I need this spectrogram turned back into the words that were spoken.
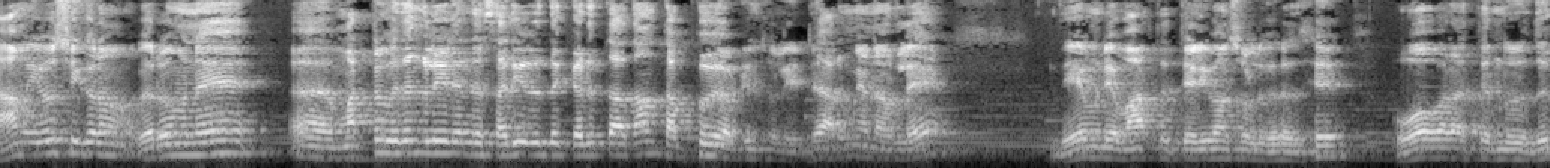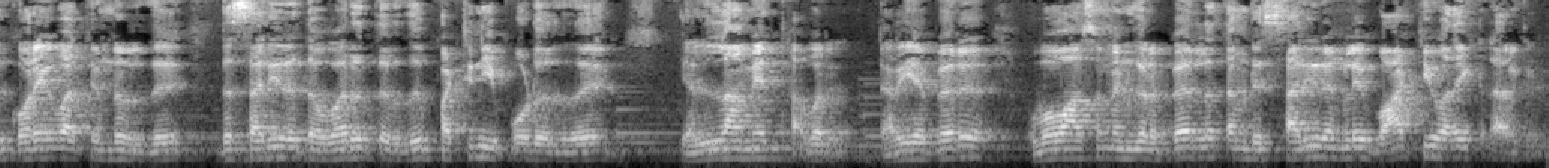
நாம யோசிக்கிறோம் வெறுமனே மற்ற விதங்களில் இந்த சரீரத்தை கெடுத்தாதான் தப்பு அப்படின்னு சொல்லிட்டு அருமையானவர்களே தேவனுடைய வார்த்தை தெளிவா சொல்லுகிறது. ஓவரா தின்னுறது குறைவா தின்னுறது இந்த சரீரத்தை வருத்துறது பட்டினி போடுறது எல்லாமே தவறு. நிறைய பேர் உபவாசம் என்கிற பேர்ல தன்னுடைய சரீரங்களை வாட்டி வதைக்கிறார்கள்.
